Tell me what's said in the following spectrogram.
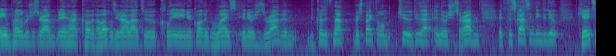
Ain Rabbim Bnei covered halachas. You're not allowed to clean your clothing from lice in the Rishis Rabbim because it's not respectful to do that in the Rishis Rabbim. It's a disgusting thing to do. You're not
